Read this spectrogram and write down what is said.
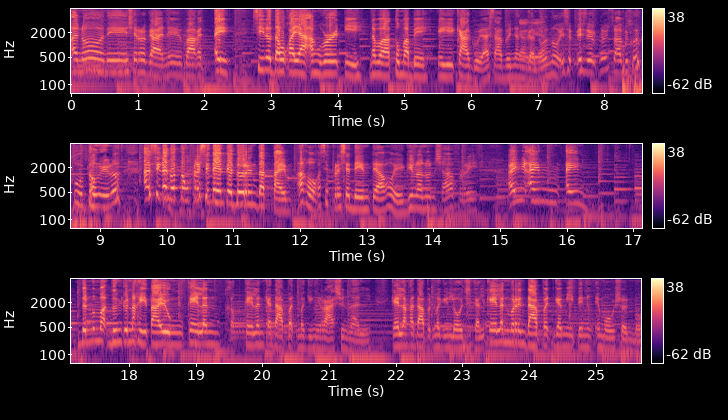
ano ni Shirogane, bakit, ay, sino daw kaya ang worthy na ba tumabi kay Kaguya? Sabi niya gano'n, no? Isip-isip, no? Sabi ko, putang ino. Ang sinagot ng presidente during that time, ako, kasi presidente ako eh, ginanon siya, pre. I'm, I'm, I'm doon doon ko nakita yung kailan kailan ka dapat maging rational, kailan ka dapat maging logical, kailan mo rin dapat gamitin yung emotion mo.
